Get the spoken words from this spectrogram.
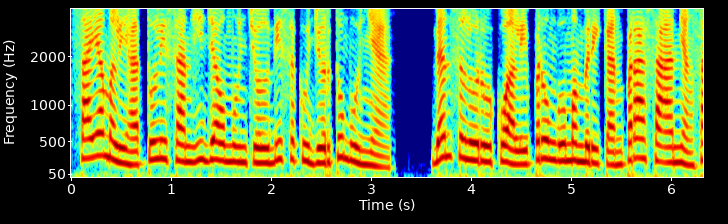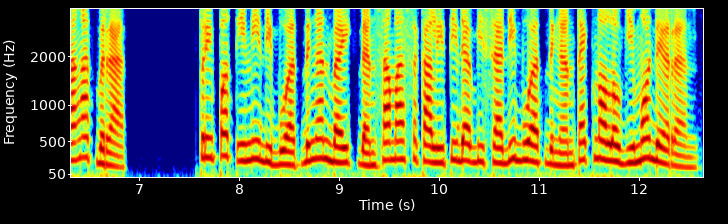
saya melihat tulisan hijau muncul di sekujur tubuhnya, dan seluruh kuali perunggu memberikan perasaan yang sangat berat. Tripod ini dibuat dengan baik dan sama sekali tidak bisa dibuat dengan teknologi modern.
